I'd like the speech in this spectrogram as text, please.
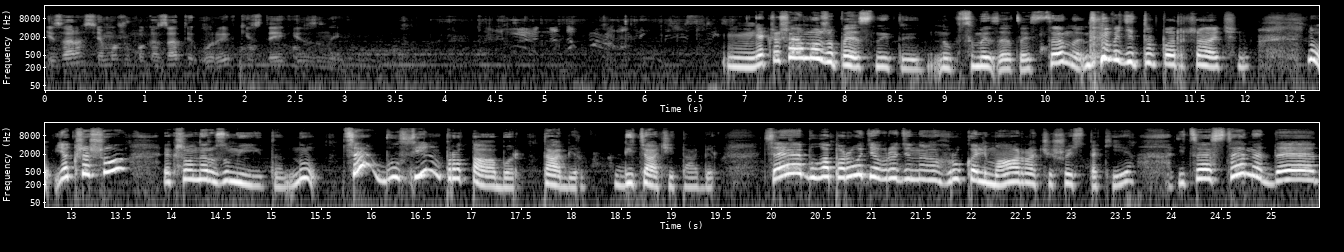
І зараз я можу показати уривки з деяких з них. Якщо що я можу пояснити, ну, смисл цієї сцени, мені тупо ржачно. Ну, якщо що, якщо ви не розумієте, ну, це був фільм про табор, табір, дитячий табір. Це була пародія вроді на гру кальмара чи щось таке. І це сцена, де.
